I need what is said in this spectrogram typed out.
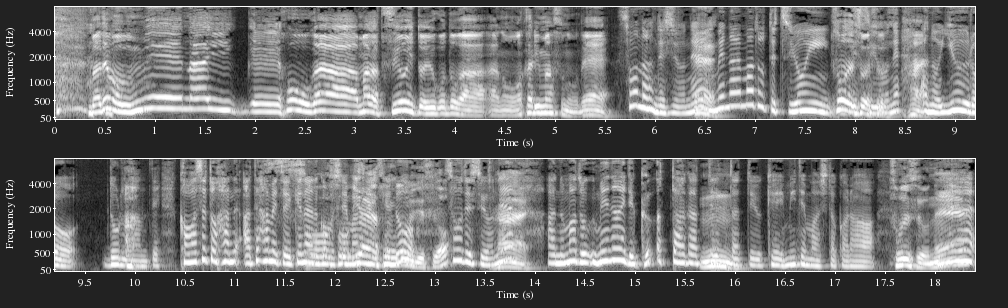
まあでも、埋めない、えー、方が、まだ強いということが、あの、わかりますので。そうなんですよね。えー、埋めない窓って強いんですよね。そうです、そうです。はい、あの、ユーロ、ドルなんて、為替とは当てはめちゃいけないのかもしれませんけど、そうそうそうですよね。はい、あの、窓埋めないでぐっと上がっていったっていう経緯見てましたから。そうですよね。ね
